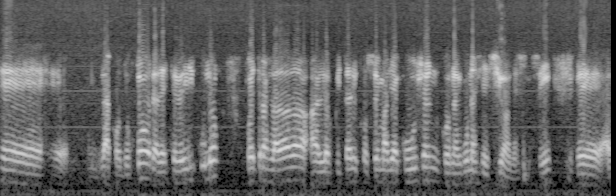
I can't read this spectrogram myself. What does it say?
eh, eh, la conductora de este vehículo, fue trasladada al hospital José María Cuyen con algunas lesiones, ¿sí? Eh, a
